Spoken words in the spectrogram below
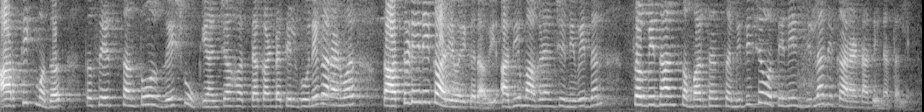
आर्थिक मदत तसेच संतोष देशमुख यांच्या हत्याकांडातील गुन्हेगारांवर तातडीने कार्यवाही करावी. आदी मागण्यांचे निवेदन संविधान समर्थन समितीच्या वतीने जिल्हाधिकाऱ्यांना देण्यात आले.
